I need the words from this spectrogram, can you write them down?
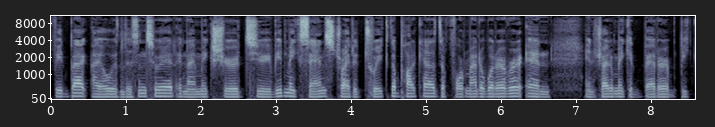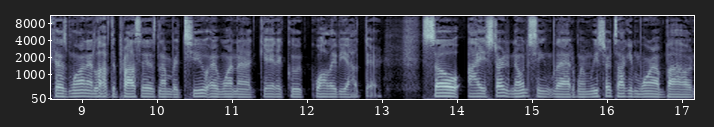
feedback, I always listen to it and I make sure to, if it makes sense, try to tweak the podcast, the format or whatever, and and try to make it better. Because one, I love the process. Number two, I want to get a good quality out there. So I started noticing that when we start talking more about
